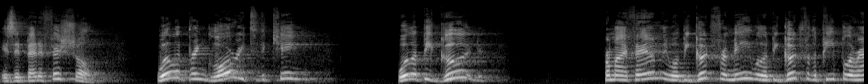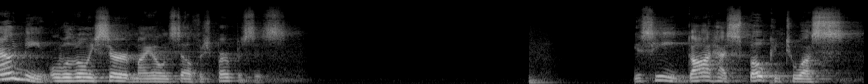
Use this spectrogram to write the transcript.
Is it beneficial? Will it bring glory to the king? Will it be good for my family? Will it be good for me? Will it be good for the people around me? Or will it only serve my own selfish purposes? You see, God has spoken to us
